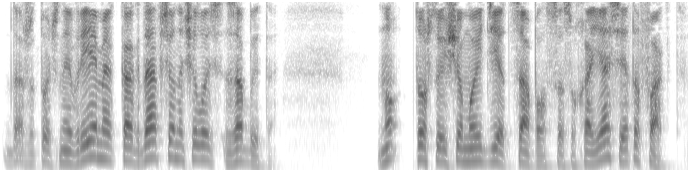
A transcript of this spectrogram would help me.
Даже точное время, когда все началось, забыто. Но то, что еще мой дед цапался с Ухаяси, это факт.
